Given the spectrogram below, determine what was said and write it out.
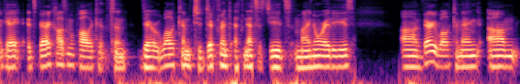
Okay, it's very cosmopolitan. They're welcome to different ethnicities, minorities, uh, very welcoming. Um,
